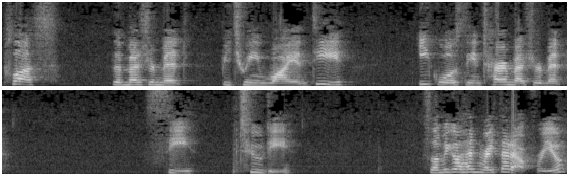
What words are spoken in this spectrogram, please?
plus the measurement between Y and D equals the entire measurement C to D. So let me go ahead and write that out for you.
